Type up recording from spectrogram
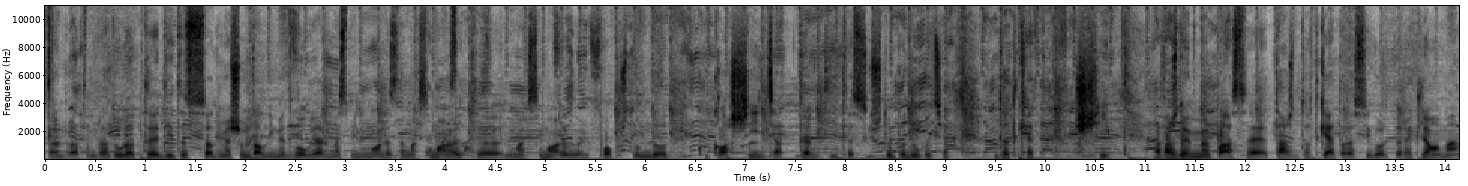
Pra temperaturat e ditës sot me shumë dallime të vogla në mes minimales dhe maksimales dhe po kështu ndodh kur ka shi gjatë tërë ditës, kështu po duket që do të ketë shi. A vazhdojmë me pas, tash do të ketë edhe sigurt reklama,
